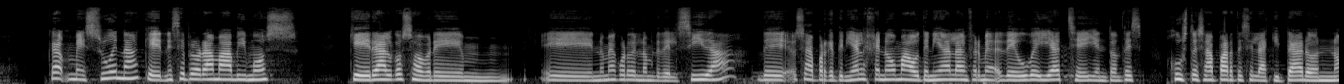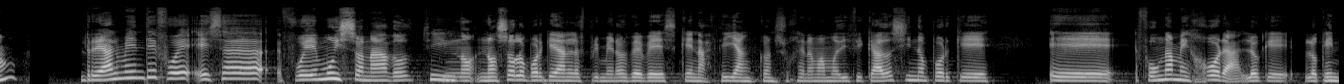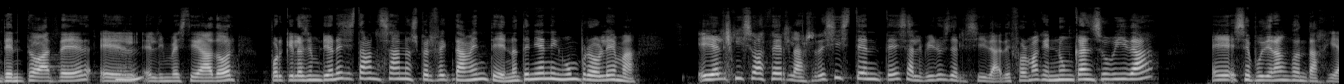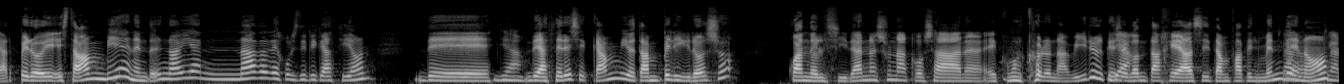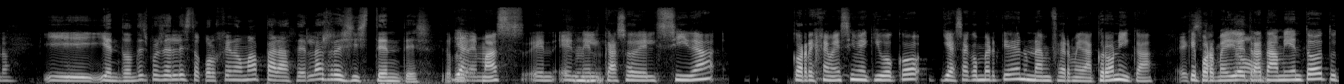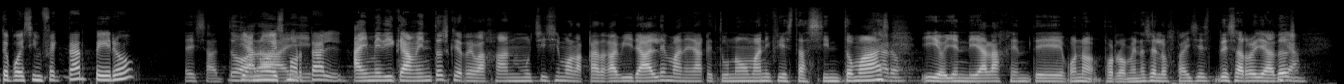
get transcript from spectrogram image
me suena que en ese programa vimos que era algo sobre, mm, eh, no me acuerdo el nombre del SIDA, de, o sea, porque tenía el genoma o tenía la enfermedad de VIH y entonces justo esa parte se la quitaron, ¿no? Realmente fue esa fue muy sonado, no, no solo porque eran los primeros bebés que nacían con su genoma modificado, sino porque eh, fue una mejora lo que, lo que intentó hacer el, el investigador, porque los embriones estaban sanos perfectamente, no tenían ningún problema. Y él quiso hacerlas resistentes al virus del SIDA, de forma que nunca en su vida eh, se pudieran contagiar, pero eh, estaban bien, entonces no había nada de justificación de, de hacer ese cambio tan peligroso cuando el SIDA no es una cosa eh, como el coronavirus que se contagia así tan fácilmente, Claro, ¿no? claro. Y, y entonces pues él les tocó el genoma para hacerlas resistentes. Y además, en, en el caso del SIDA, corrígeme si me equivoco, ya se ha convertido en una enfermedad crónica, que por medio de tratamiento tú te puedes infectar, pero Exacto. Ya no es hay- mortal. Hay medicamentos que rebajan muchísimo la carga viral de manera que tú no manifiestas síntomas Claro. y hoy en día la gente, bueno, por lo menos en los países desarrollados,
